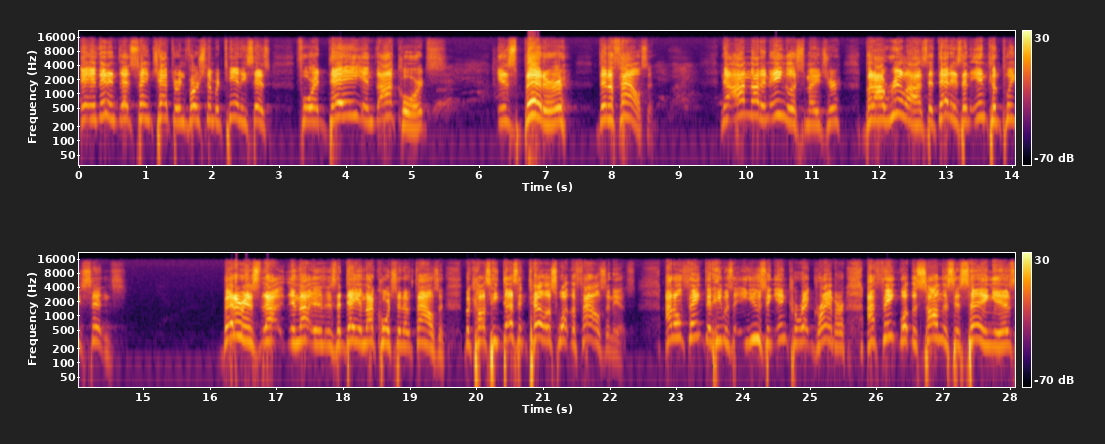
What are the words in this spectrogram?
And then in that same chapter, in verse number 10, he says, For a day in thy courts is better than a thousand. Now, I'm not an English major, but I realize that that is an incomplete sentence. Better is that in that is a day in thy courts than a thousand, because he doesn't tell us what the thousand is. I don't think that he was using incorrect grammar. I think what the psalmist is saying is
